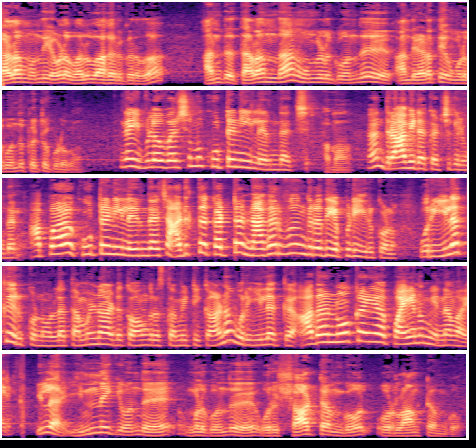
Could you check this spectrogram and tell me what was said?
தளம் வந்து எவ்வளோ வலுவாக இருக்கிறதோ அந்த தளம் தான் உங்களுக்கு வந்து அந்த இடத்தை உங்களுக்கு வந்து பெற்றுக் கொடுக்கும். ஏன்னா இவ்வளவு வருஷமும் கூட்டணியில இருந்தாச்சு. ஆமாம் திராவிட கட்சிகளுடன். அப்ப கூட்டணியில இருந்தாச்சு. அடுத்த கட்ட நகர்வுங்கிறது எப்படி இருக்கணும்? ஒரு இலக்கு இருக்கணும்ல தமிழ்நாடு காங்கிரஸ் கமிட்டிக்கான ஒரு இலக்கு. அதை நோக்கிய பயணம் என்னவா இருக்கு? இல்லை இன்னைக்கு வந்து உங்களுக்கு வந்து ஒரு ஷார்ட் டேர்ம் கோல் ஒரு லாங் டேர்ம் கோல்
